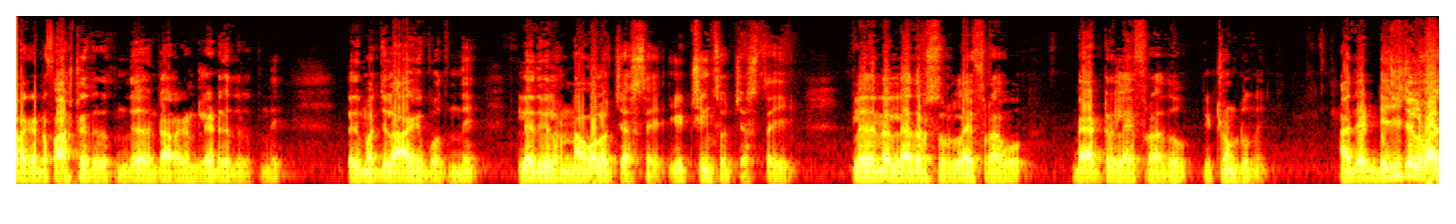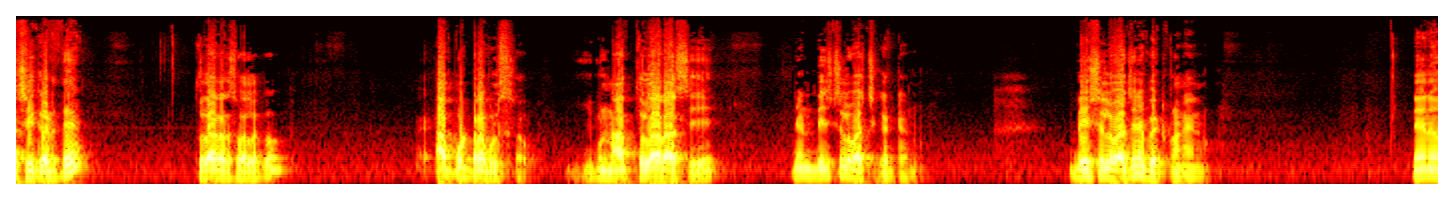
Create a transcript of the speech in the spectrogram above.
అరగంట ఫాస్ట్గా తిరుగుతుంది లేదంటే అరగంట లేట్గా తిరుగుతుంది లేదా మధ్యలో ఆగిపోతుంది లేదు వీళ్ళకి నవ్వలు వచ్చేస్తాయి ఇచ్చింగ్స్ వచ్చేస్తాయి లేదంటే లెదర్స్ లైఫ్ రావు బ్యాటరీ లైఫ్ రాదు ఇట్లా ఉంటుంది. అదే డిజిటల్ వాచ్ కడితే తులారాశి వాళ్ళకు అప్పుడు ట్రబుల్స్ రావు. ఇప్పుడు నా తులారాశి నేను డిజిటల్ వాచ్ కట్టాను. డిజిటల్ వాచ్నే పెట్టుకున్నాను నేను. నేను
